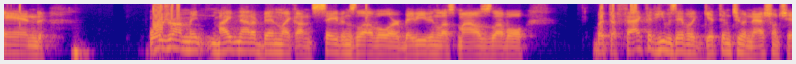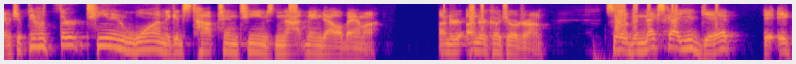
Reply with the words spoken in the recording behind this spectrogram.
And Orgeron may, might not have been like on Saban's level or maybe even Les Miles' level, but the fact that he was able to get them to a national championship, they were 13 and one against top 10 teams not named Alabama under under Coach Orgeron. So the next guy you get, it, it,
